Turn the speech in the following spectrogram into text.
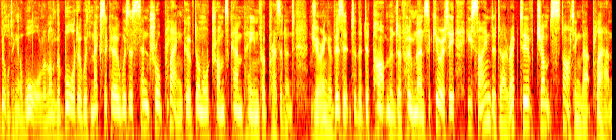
Building a wall along the border with Mexico was a central plank of Donald Trump's campaign for president. During a visit to the Department of Homeland Security, he signed a directive jump-starting that plan.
